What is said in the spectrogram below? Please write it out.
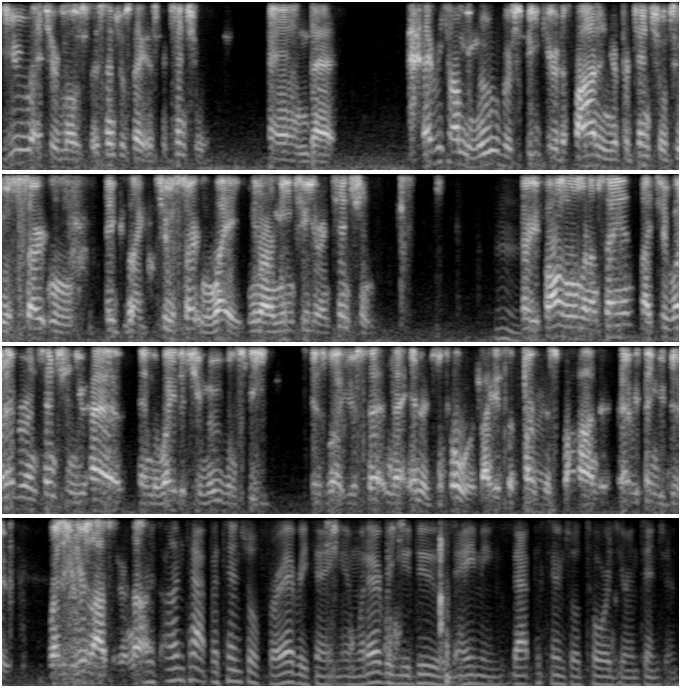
You at your most the essential state is potential, and that every time you move or speak, you're defining your potential to a certain, like to a certain way. You know what I mean? To your intention. Mm. Are you following what I'm saying? Like to whatever intention you have, and the way that you move and speak is what you're setting that energy towards. Like it's a purpose behind it. Everything you do, whether you realize it or not. There's untapped potential for everything, and whatever you do is aiming that potential towards your intentions.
